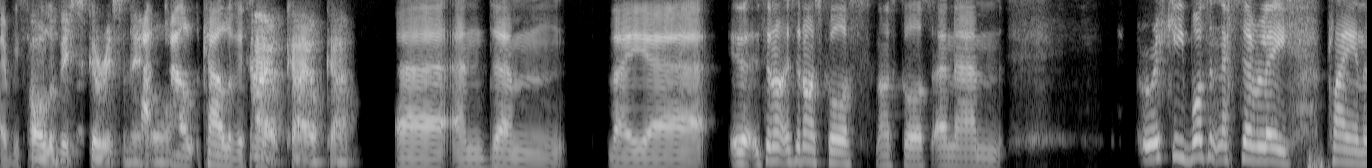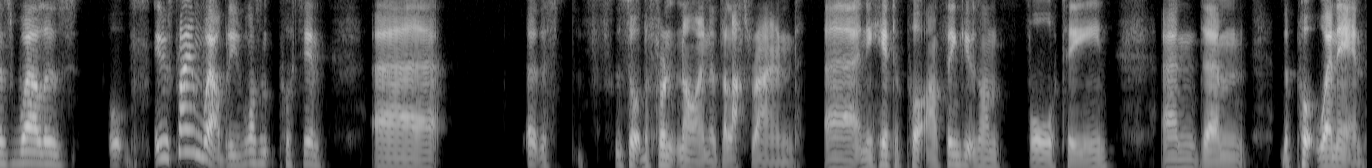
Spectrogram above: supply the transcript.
every. Leiviska, isn't it? Or Cale Leiviska. Kyle, Kyle, Kyle. uh, and um, they uh, it's a it's a nice course, nice course, and um, Ricky wasn't necessarily playing as well as he was playing well, but he wasn't put in uh, at the sort of the front nine of the last round, uh, and he hit a put. I think it was on fourteen, and um, the put went in,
